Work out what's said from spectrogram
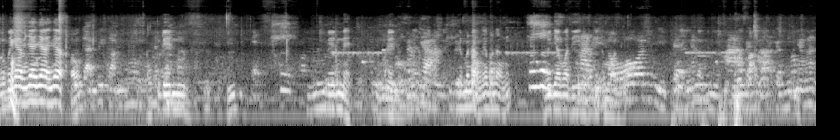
มันเป็นไงเป็นไงเป็นไงเป็นไงของของกูเด่นหื มมึงเด่นเนี่ยมึงเด่นเดี๋ยวมานั่งเนี่ยมานั่งนี่เฮ้ยอยาว่าดีว่าดีกับมันแปลงนั้นมาแบบนี้อย่างนั้น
